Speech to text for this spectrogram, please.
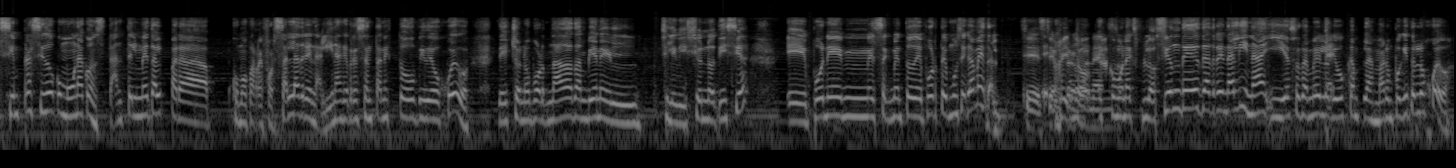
siempre ha sido como una constante el metal para como para reforzar la adrenalina que presentan estos videojuegos. De hecho, no por nada también el Televisión Noticias eh, ponen el segmento de deporte música metal. Sí, no, ponen- Es como una explosión de, de adrenalina y eso también es lo que buscan plasmar un poquito en los juegos.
